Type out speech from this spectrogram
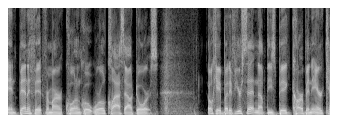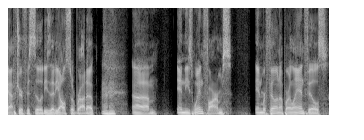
and benefit from our quote unquote world class outdoors. Okay, but if you're setting up these big carbon air capture facilities that he also brought up, um, and these wind farms, and we're filling up our landfills,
